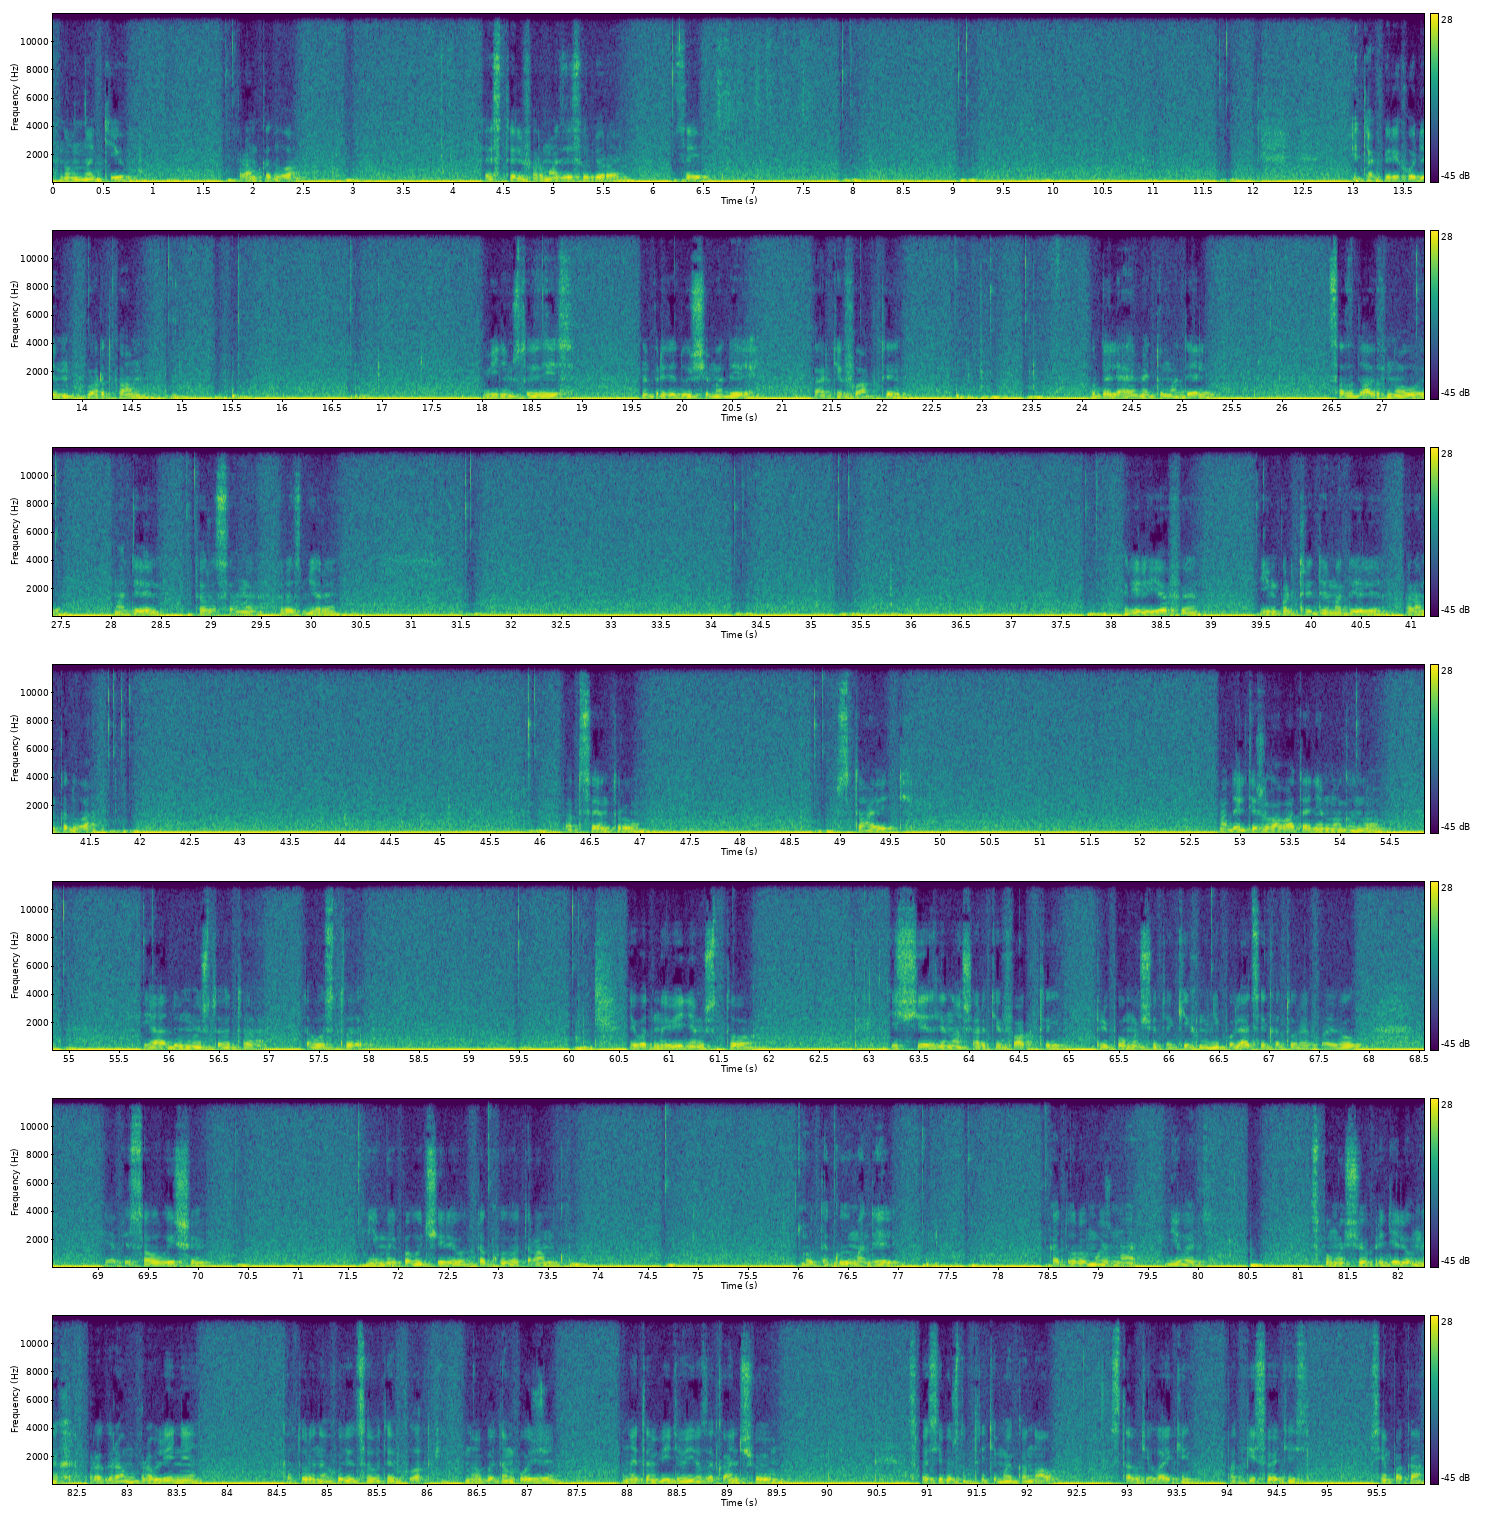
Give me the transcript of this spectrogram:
non-native, рамка 2. STL формат здесь выбираем. Save. Итак, переходим в WordCam. Видим, что здесь на предыдущей модели артефакты. Удаляем эту модель, создав новую модель, то же самое размеры. Рельефы, импорт 3D модели, рамка 2. По центру ставить. Модель тяжеловатая немного, но я думаю, что это того стоило. И вот мы видим, что исчезли наши артефакты при помощи таких манипуляций, которые провел и описал выше. И мы получили вот такую вот рамку, вот такую модель, которую можно делать с помощью определенных программ управления, которые находятся в этой вкладке. Но об этом позже. А на этом видео я заканчиваю. Спасибо, что смотрите мой канал. Ставьте лайки, подписывайтесь. Всем пока!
